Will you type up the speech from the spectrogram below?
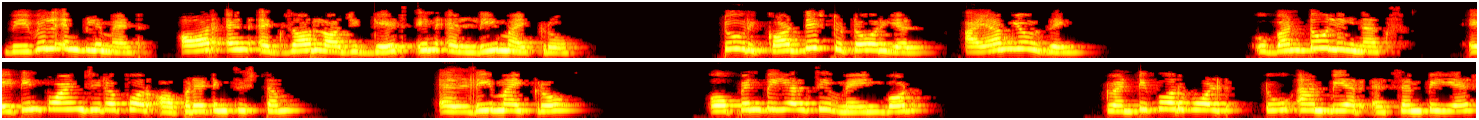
we will implement OR and XOR logic gates in LD Micro. To record this tutorial, I am using Ubuntu Linux 18.04 operating system, LD Micro, OpenPLC mainboard, 24 volt 2 ampere SMPS,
